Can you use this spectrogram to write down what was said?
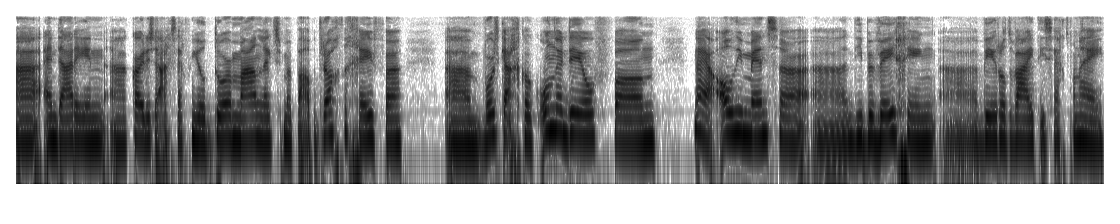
Uh, en daarin kan je dus eigenlijk zeggen van... Joh, door maandelijks een bepaald bedrag te geven... word ik eigenlijk ook onderdeel van... Nou ja, al die mensen, die beweging wereldwijd... die zegt van... hé, hey,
